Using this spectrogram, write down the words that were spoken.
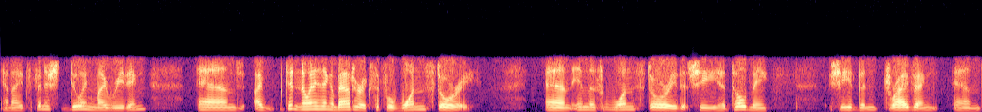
and I had finished doing my reading and I didn't know anything about her except for one story. And in this one story that she had told me, she had been driving and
